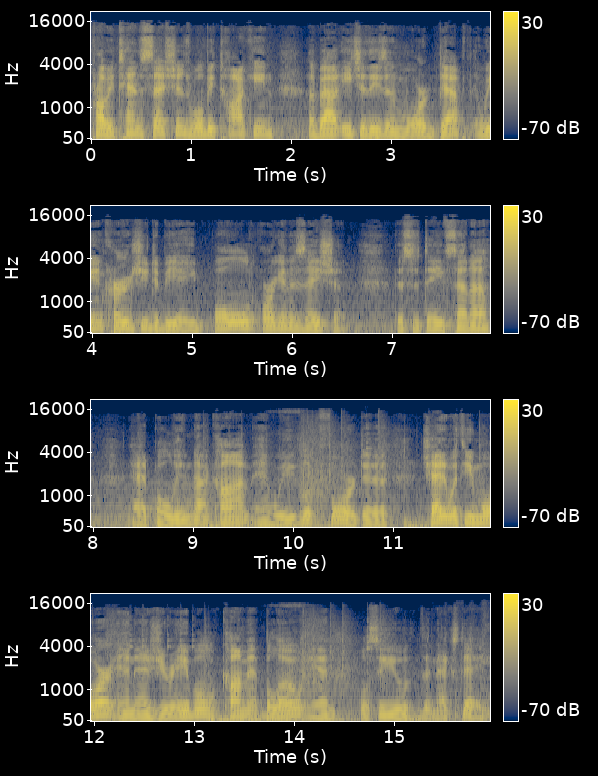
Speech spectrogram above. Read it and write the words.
probably 10 sessions, we'll be talking about each of these in more depth. We encourage you to be a bold organization. This is Dave Senna at boldleading.com, and we look forward to chatting with you more. And as you're able, comment below, and we'll see you the next day.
